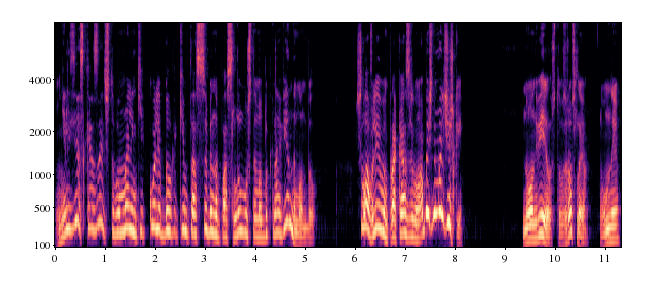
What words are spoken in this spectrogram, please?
Нельзя сказать, чтобы маленький Коля был каким-то особенно послушным, обыкновенным он был. Шаловливым, проказливым, обычным мальчишкой. Но он верил, что взрослые умные.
